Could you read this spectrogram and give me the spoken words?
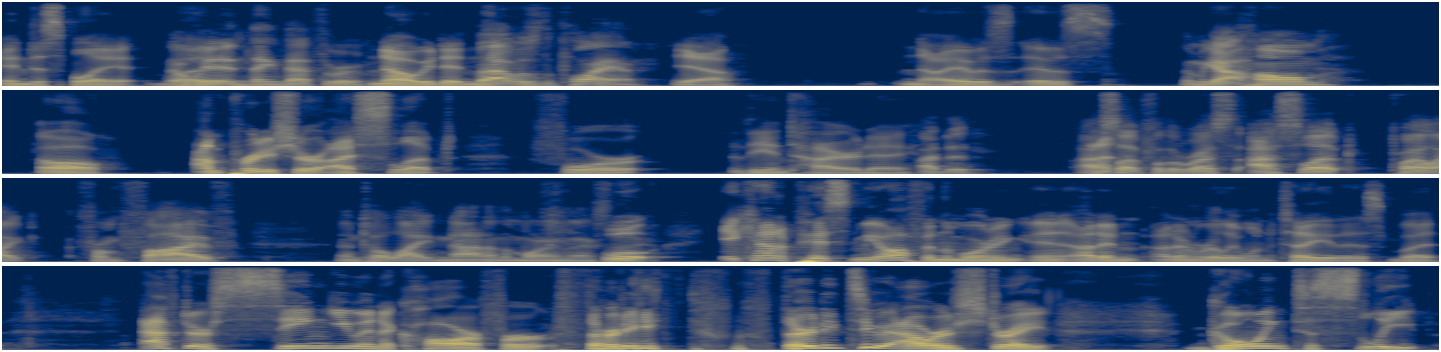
and display it?" No, But- we didn't think that through. no, we didn't. That was the plan. yeah. No, it was it was Then we got home. oh, I'm pretty sure I slept for the entire day. I did. I, I- slept for the rest. I slept probably like from five until like nine in the morning the next Well, day. it kind of pissed me off in the morning and I didn't I didn't really want to tell you this, but after seeing you in a car for 30, 32 hours straight, going to sleep,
